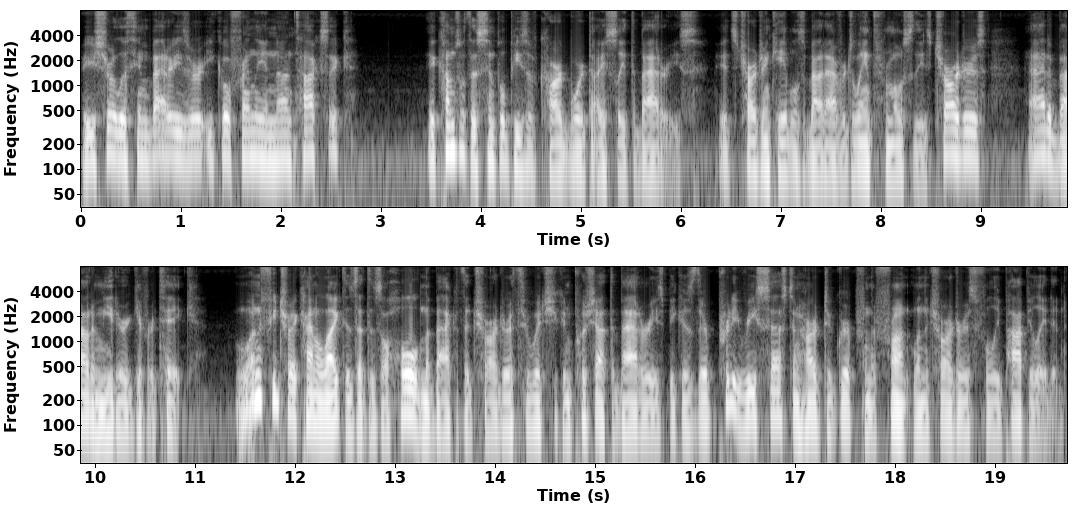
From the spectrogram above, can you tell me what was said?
Are you sure lithium batteries are eco-friendly and non-toxic? It comes with a simple piece of cardboard to isolate the batteries. Its charging cable is about average length for most of these chargers, at about a meter give or take. One feature I kind of liked is that there's a hole in the back of the charger through which you can push out the batteries because they're pretty recessed and hard to grip from the front when the charger is fully populated.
